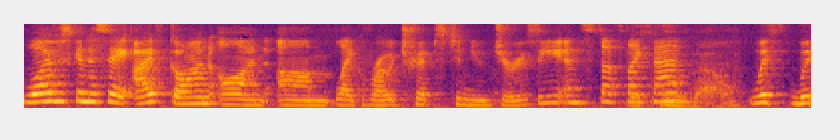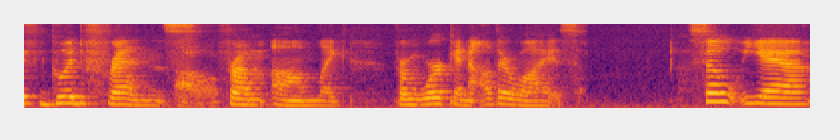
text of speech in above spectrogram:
well, I was gonna say I've gone on um, like road trips to New Jersey and stuff like With that. who, though? with with good friends Oh, okay. from um like from work and otherwise. So yeah,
